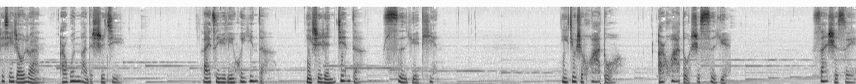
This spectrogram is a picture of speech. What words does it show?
这些柔软而温暖的诗句，来自于林徽因的《你是人间的四月天》，你就是花朵，而花朵是四月。三十岁，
